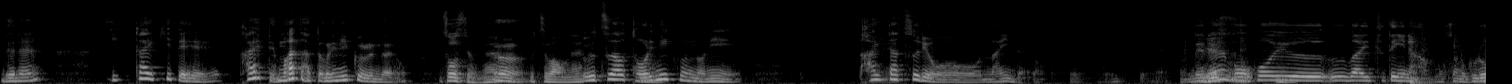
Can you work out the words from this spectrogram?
でね一回来て帰ってまた取りに来るんだよ。そうですよね。うん。器をね。器を取りに来るのに配達料ないんだよ。でねもうこういうウーバーイーツ的なもうそのグロ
